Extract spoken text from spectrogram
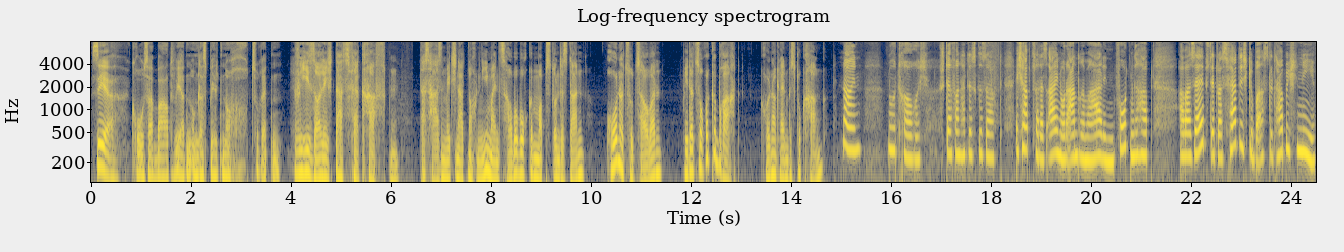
sehr großer Bart werden, um das Bild noch zu retten. Wie soll ich das verkraften? Das Hasenmädchen hat noch nie mein Zauberbuch gemopst und es dann, ohne zu zaubern, wieder zurückgebracht. Grüner Klein, bist du krank? Nein, nur traurig. Stefan hat es gesagt. Ich habe zwar das eine oder andere Mal in den Pfoten gehabt, aber selbst etwas fertig gebastelt habe ich nie.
